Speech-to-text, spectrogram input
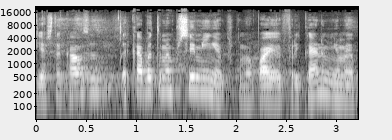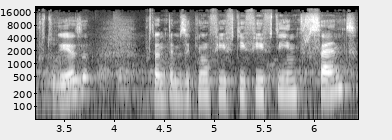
E esta causa acaba também por ser minha, porque o meu pai é africano, a minha mãe é portuguesa, portanto temos aqui um 50-50 interessante,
